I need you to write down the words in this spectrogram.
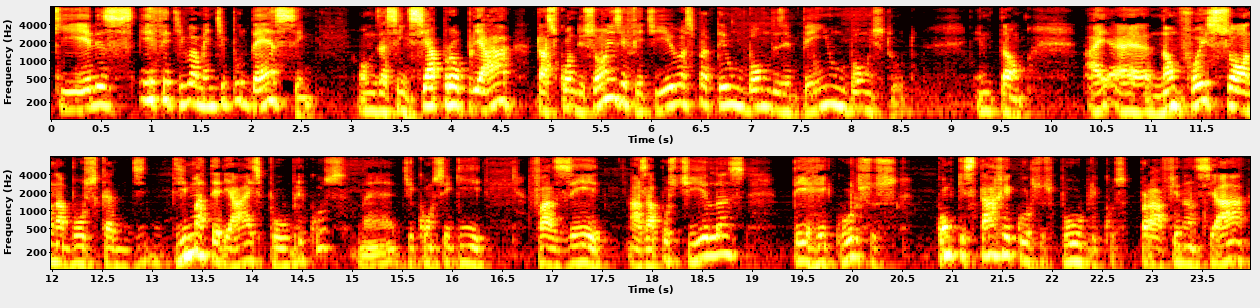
que eles efetivamente pudessem, vamos dizer assim, se apropriar das condições efetivas para ter um bom desempenho, um bom estudo. Então, é, não foi só na busca de, de materiais públicos, né, de conseguir fazer as apostilas, ter recursos, conquistar recursos públicos para financiar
